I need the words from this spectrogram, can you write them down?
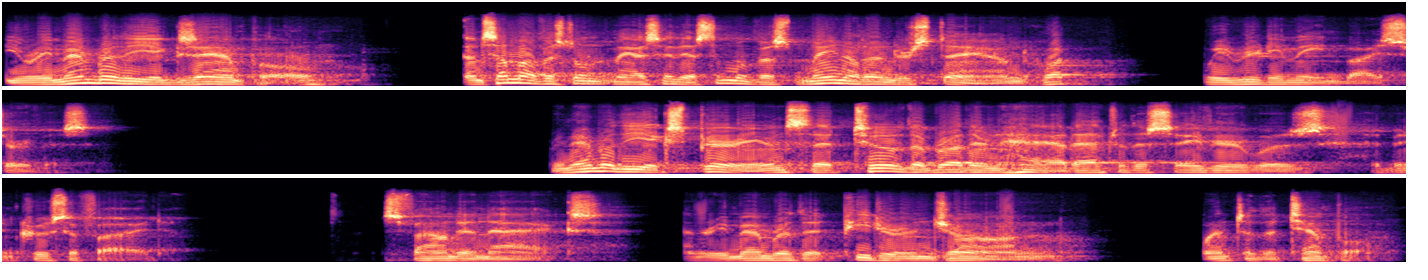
You remember the example, and some of us don't, may I say this, some of us may not understand what we really mean by service. Remember the experience that two of the brethren had after the Savior was, had been crucified. It's found in Acts. And remember that Peter and John went to the temple,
